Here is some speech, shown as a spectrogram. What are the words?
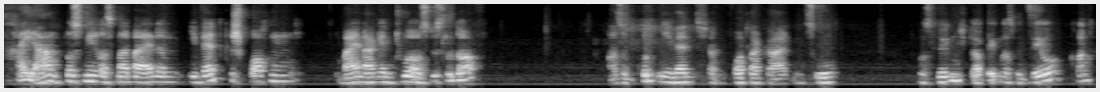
drei Jahren plus minus mal bei einem Event gesprochen, bei einer Agentur aus Düsseldorf. Also ein Kundenevent. Ich habe einen Vortrag gehalten zu, muss lügen, ich glaube irgendwas mit SEO, Content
